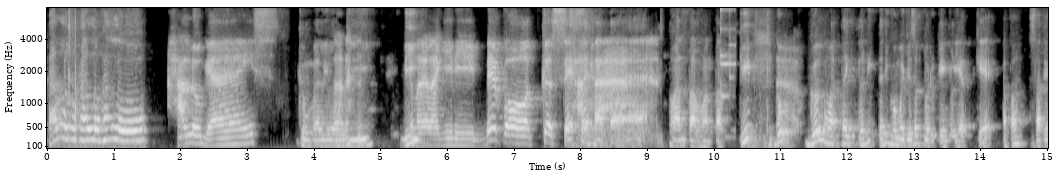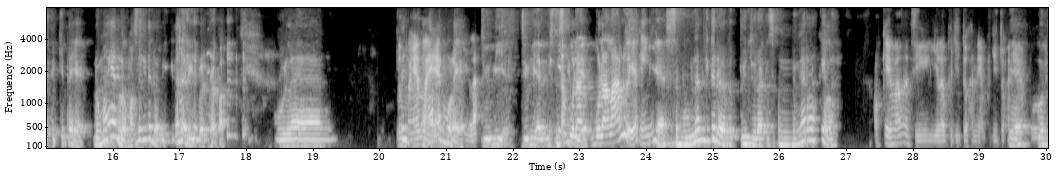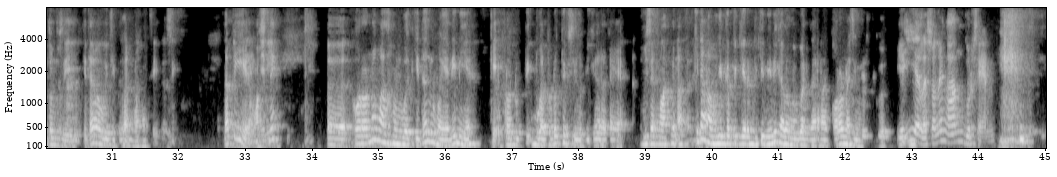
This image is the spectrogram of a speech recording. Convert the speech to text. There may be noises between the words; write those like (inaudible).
Halo, halo, halo. Halo guys, Kembali lagi (laughs) di kembali lagi di Depot Kesehatan. Kesehatan. (laughs) Mantap, mantap. Ki, gue Nah. gue tadi tadi gue sama Joseph baru kayak ngeliat kayak apa statistik kita ya. Lumayan loh. Maksudnya kita dari kita dari bulan berapa? (laughs) Bulan Lumayan lah ya. Mulai ya? Gila. Juli ya. Juli Agustus gitu bulan ya. bulan lalu ya kayaknya. Iya, sebulan kita udah dapet 700 pendengar oke lah. Oke banget sih, gila puji Tuhan ya, puji Tuhan Iya, ya. puji untung Tuhan. sih. Kita mau puji Tuhan banget sih itu sih. Tapi ya, Jadi- maksudnya eh, Corona malah membuat kita lumayan ini ya, kayak produktif, bukan produktif sih, lebih karena kayak bisa ngelakuin apa. Kita nggak mungkin kepikiran bikin ini kalau bukan karena Corona sih menurut gue. Ya iyalah, soalnya nganggur sen. (laughs)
